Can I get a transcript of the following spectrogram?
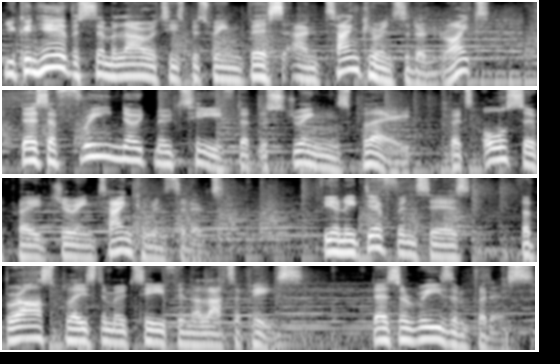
You can hear the similarities between this and Tanker Incident, right? There's a three note motif that the strings play that's also played during Tanker Incident. The only difference is the brass plays the motif in the latter piece. There's a reason for this.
